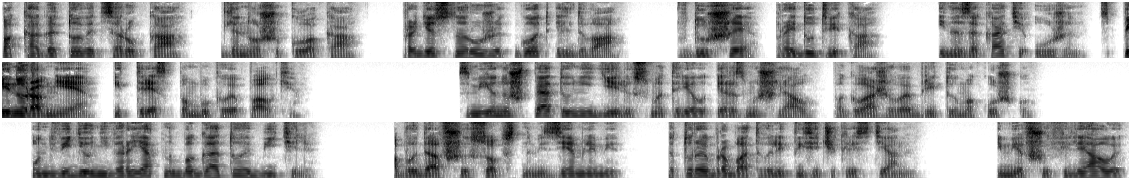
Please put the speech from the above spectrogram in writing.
пока готовится рука для ноши кулака, пройдет снаружи год или два, в душе пройдут века, и на закате ужин. Спину ровнее и треск бамбуковой палки. Змееныш пятую неделю смотрел и размышлял, поглаживая бритую макушку. Он видел невероятно богатую обитель, обладавшую собственными землями, которые обрабатывали тысячи крестьян, имевшую филиалы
